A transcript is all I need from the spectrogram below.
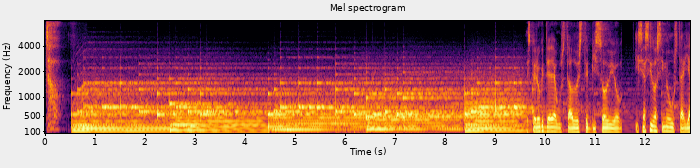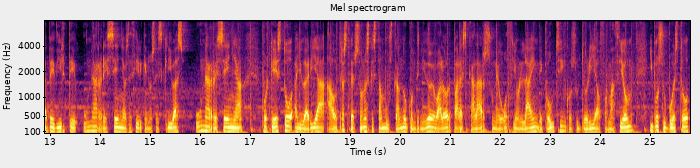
¡Chao! Espero que te haya gustado este episodio y si ha sido así me gustaría pedirte una reseña, es decir, que nos escribas una reseña porque esto ayudaría a otras personas que están buscando contenido de valor para escalar su negocio online de coaching, consultoría o formación y por supuesto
